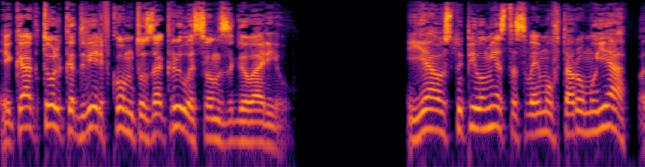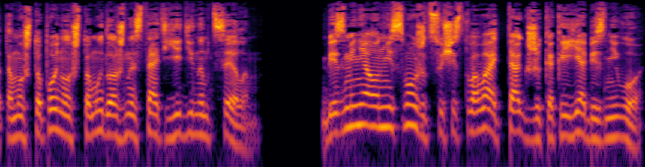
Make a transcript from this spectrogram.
И как только дверь в комнату закрылась, он заговорил. Я уступил место своему второму «я», потому что понял, что мы должны стать единым целым. Без меня он не сможет существовать так же, как и я без него,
